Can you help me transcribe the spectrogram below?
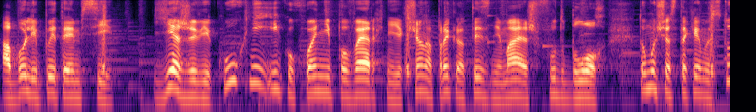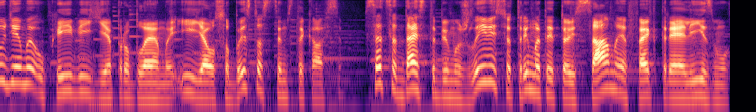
або ліпити MC. Є живі кухні і кухонні поверхні, якщо, наприклад, ти знімаєш фудблог, тому що з такими студіями у Києві є проблеми, і я особисто з цим стикався. Все це дасть тобі можливість отримати той самий ефект реалізму.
